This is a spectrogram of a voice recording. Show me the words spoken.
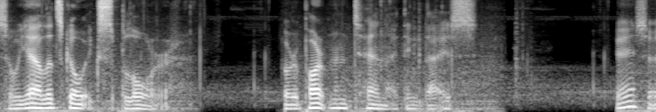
So yeah, let's go explore. Or apartment 10, I think that is. Okay, so,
